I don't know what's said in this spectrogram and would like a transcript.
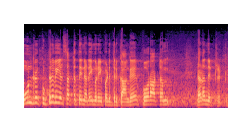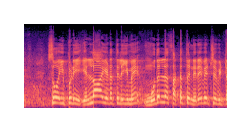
மூன்று குற்றவியல் சட்டத்தை நடைமுறைப்படுத்திருக்காங்க. போராட்டம் நடந்துட்டு இருக்கு ஸோ இப்படி எல்லா இடத்துலையுமே முதல்ல சட்டத்தை நிறைவேற்ற விட்ட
